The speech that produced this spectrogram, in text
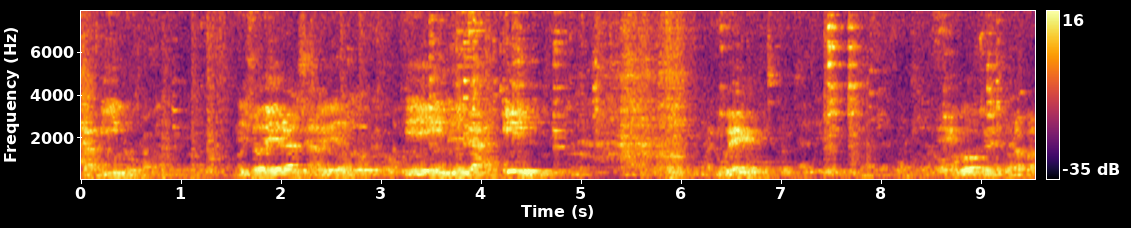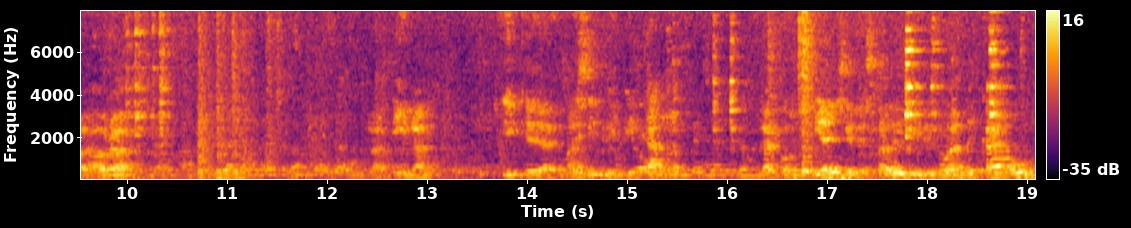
camino. Eso era saber que él era él, tu ego. Ego es una palabra latina y que además significa la conciencia, el estado individual de cada uno.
